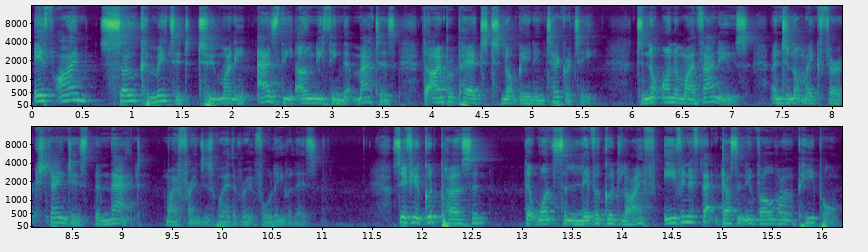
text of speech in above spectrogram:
if I'm so committed to money as the only thing that matters that I'm prepared to not be in integrity, to not honor my values, and to not make fair exchanges, then that, my friends, is where the root of all evil is. So if you're a good person that wants to live a good life, even if that doesn't involve other people,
